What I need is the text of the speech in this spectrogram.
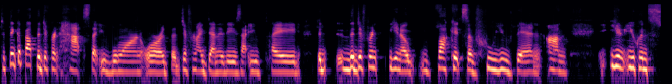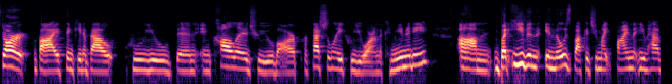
to think about the different hats that you've worn or the different identities that you've played, the the different you know buckets of who you've been. Um, you you can start by thinking about who you've been in college, who you are professionally, who you are in the community. Um, but even in those buckets, you might find that you have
